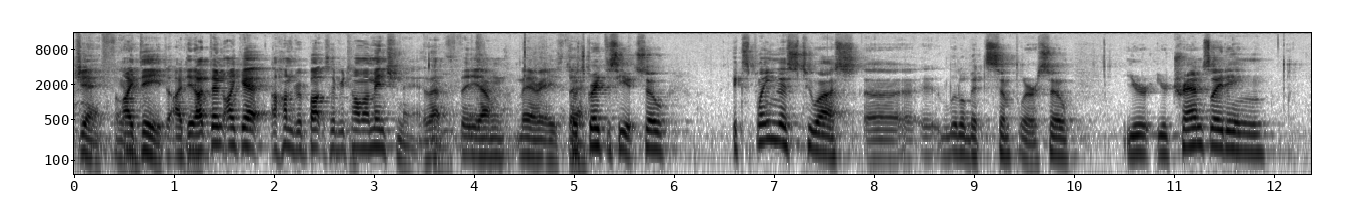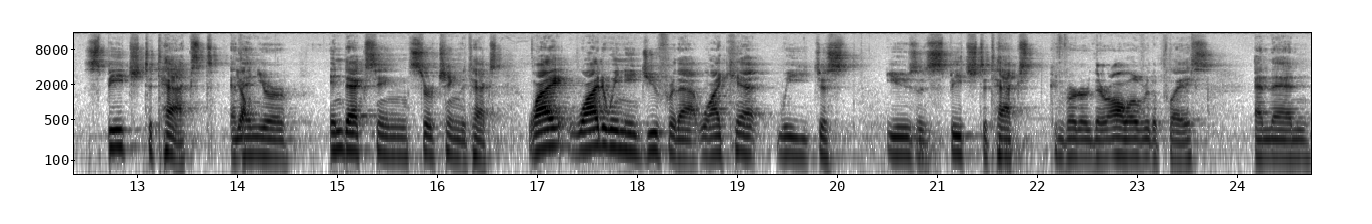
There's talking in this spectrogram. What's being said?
Jeff. Yeah. I did. I did. I don't. I get a hundred bucks every time I mention it. That's the. Um, there it is. There. So it's great to see it. So, explain this to us uh, a little bit simpler. So, you're you're translating speech to text, and yep. then you're indexing, searching the text. Why why do we need you for that? Why can't we just use a speech to text converter? They're all over the place, and then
